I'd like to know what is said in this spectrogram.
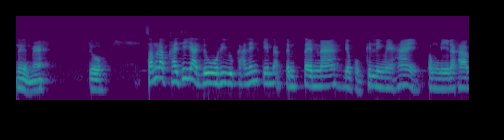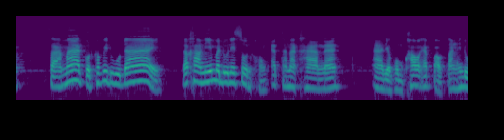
หนื่นไหมดูสำหรับใครที่อยากดูรีวิวการเล่นเกมแบบเต็มๆนะ เดี๋ยวผมขึ้นลิงก์ไว้ให้ตรงนี้นะครับ สามารถกดเข้าไปดูได้ แล้วคราวนี้มาดูในส่วนของแอปธนาคารนะอ่าเดี๋ยวผมเข้าแอปเป่าตังค์ให้ดู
